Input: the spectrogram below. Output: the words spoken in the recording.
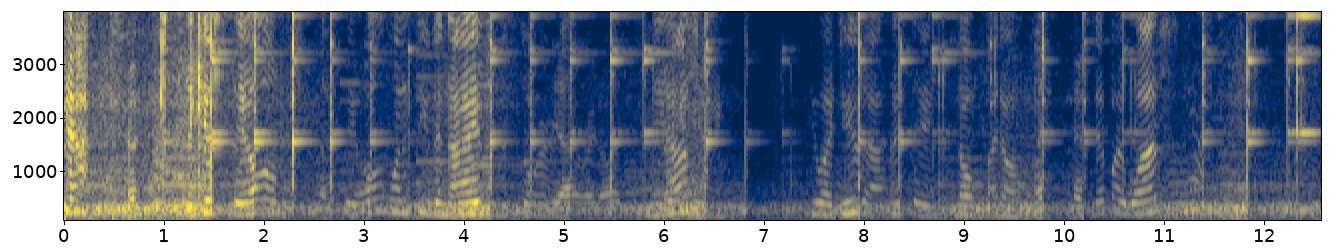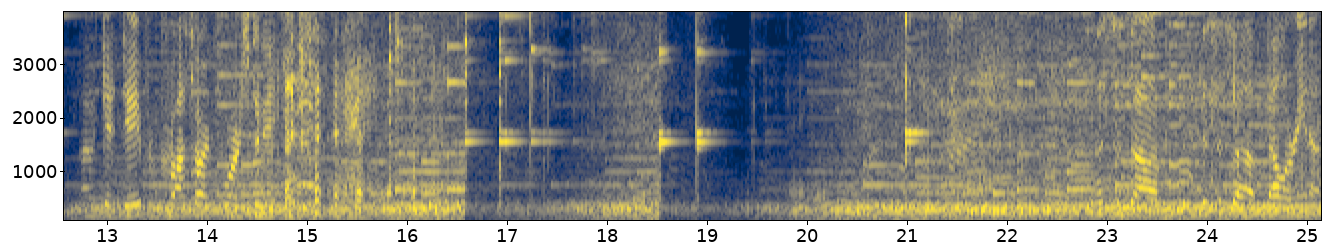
Yeah. the kids, they all, they all want to see the knives and the swords. Yeah, right on. And they ask me, do I do that? And I say, no, I don't. And if I was, I would get Dave from Crossheart Forge to make it. so this is um, this is a ballerina.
